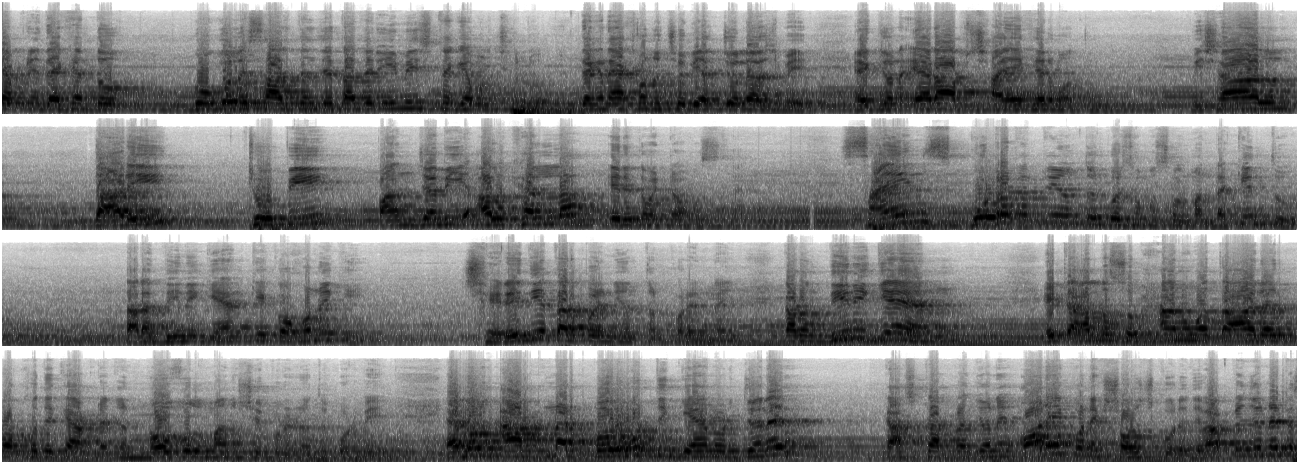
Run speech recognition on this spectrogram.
আপনি দেখেন তো গুগলে সার্চ দেন যে তাদের ইমেজটা কেমন ছিল। দেখেন এখনও ছবি আর চলে আসবে। একজন এরাব শায়েখের মতো। বিশাল দাড়ি, টুপি, পাঞ্জাবি আল খাল্লা এরকম একটা অবস্থা। সায়েন্স গোটাটা নিয়ন্ত্রণ করেছে মুসলমানরা। কিন্তু তারা দিনী জ্ঞানকে কখনোই কি ছেড়ে দিয়ে তারপরে নিয়ন্ত্রণ করেন নাই। কারণ দিনী জ্ঞান, এটা আল্লাহ সুবহানাহু ওয়া তাআলার পক্ষ থেকে আপনাকে নবল মানুষে পরিণত করবে। এবং আপনার পরবর্তী জ্ঞান অর্জনের কাজটা আপনার জন্য অনেক অনেক সহজ করে দেবে। আপনার জন্য এটা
